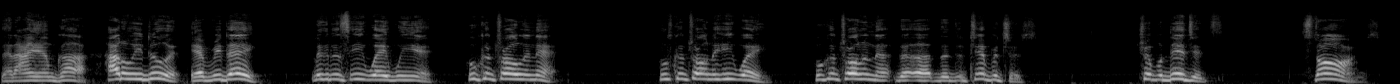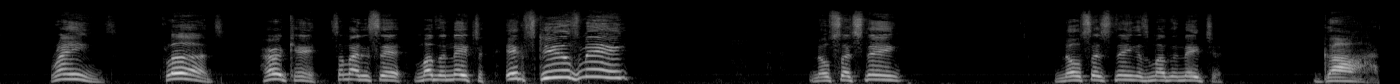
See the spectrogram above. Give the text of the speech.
that I am God. How do we do it? Every day. Look at this heat wave we in. Who controlling that? Who's controlling the heat wave? Who controlling the the, uh, the, the temperatures? Triple digits, storms, rains, floods, hurricane. Somebody said Mother Nature. Excuse me. No such thing. No such thing as Mother Nature. God.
